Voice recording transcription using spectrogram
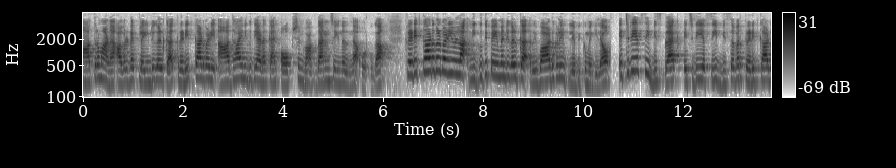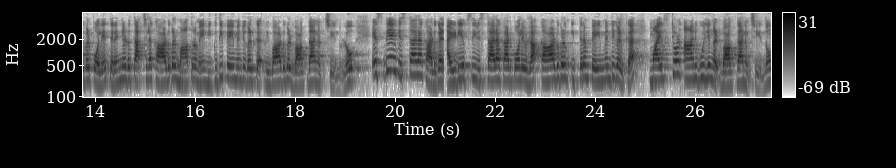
മാത്രമാണ് അവരുടെ ക്ലയന്റുകൾക്ക് ക്രെഡിറ്റ് കാർഡ് വഴി ആദായ നികുതി അടക്കാൻ ഓപ്ഷൻ വാഗ്ദാനം ചെയ്യുന്നതെന്ന് ഓർക്കുക. ക്രെഡിറ്റ് കാർഡുകൾ വഴിയുള്ള നികുതി പേയ്മെന്റുകൾക്ക് റിവാർഡുകളും ലഭിക്കുമെങ്കിലോ H D F C Biz Black H D F C Biz Power credit കാർഡുകൾ പോലെ തിരഞ്ഞെടുത്ത ചില കാർഡുകൾ മാത്രമേ നികുതി പേയ്മെന്റുകൾക്ക് റിവാർഡുകൾ വാഗ്ദാനം ചെയ്യുന്നുള്ളൂ. എസ് ബി ഐ വിസ്താര കാർഡുകൾ I D F C Vistara card പോലെയുള്ള കാർഡുകളും ഇത്തരം പേയ്മെന്റുകൾക്ക് മൈൽസ്റ്റോൺ ആനുകൂല്യങ്ങൾ വാഗ്ദാനം ചെയ്യുന്നു.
